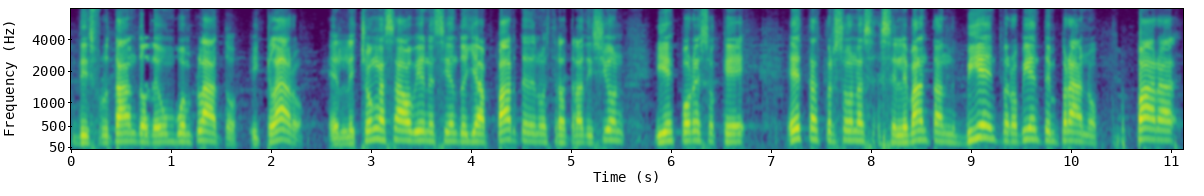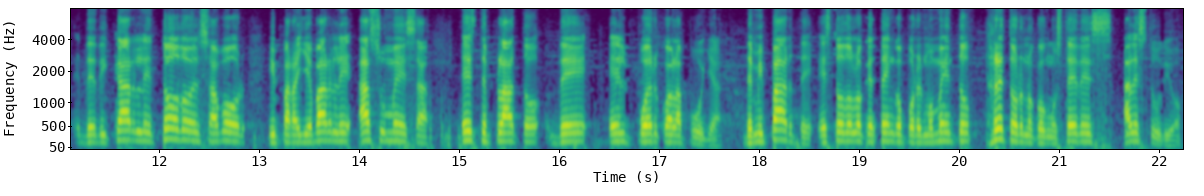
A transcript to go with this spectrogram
disfrutando de un buen plato. Y claro, el lechón asado viene siendo ya parte de nuestra tradición y es por eso que estas personas se levantan bien, pero bien temprano para dedicarle todo el sabor y para llevarle a su mesa este plato de el puerco a la puya. De mi parte, es todo lo que tengo por el momento. Retorno con ustedes al estudio.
